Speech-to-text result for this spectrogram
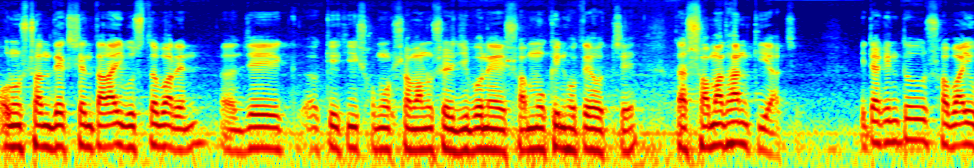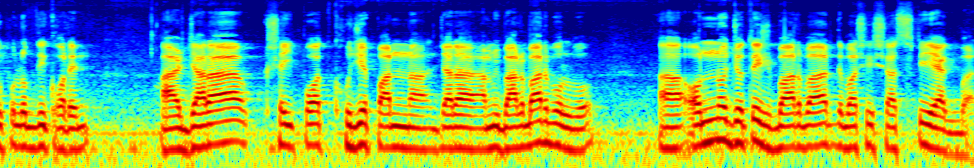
অনুষ্ঠান দেখছেন তারাই বুঝতে পারেন যে কী কী সমস্যা মানুষের জীবনে সম্মুখীন হতে হচ্ছে, তার সমাধান কি আছে। এটা কিন্তু সবাই উপলব্ধি করেন। আর যারা সেই পথ খুঁজে পান না, যারা আমি বারবার বলব অন্য জ্যোতিষ বারবার দেবাশিস শাস্ত্রী একবার।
